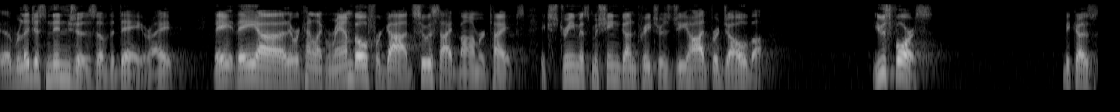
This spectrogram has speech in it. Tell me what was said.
uh, religious ninjas of the day, right? They, they, uh, they were kind of like Rambo for God, suicide bomber types, extremist machine gun preachers, jihad for Jehovah. Use force because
